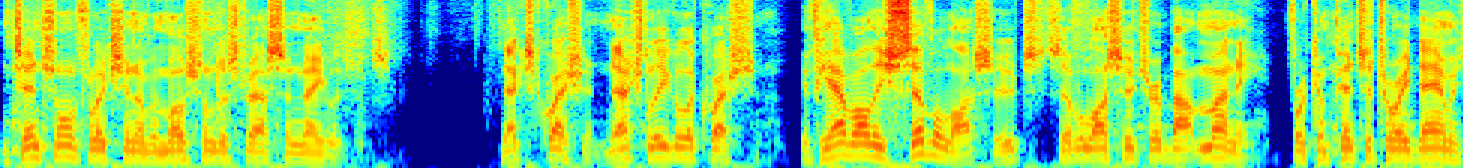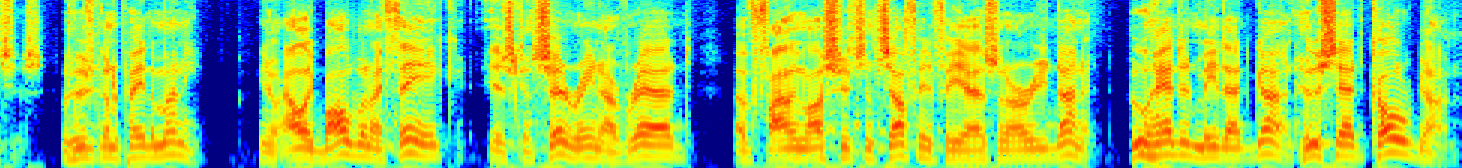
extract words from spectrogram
Intentional infliction of emotional distress and negligence. Next question. Next legal question. If you have all these civil lawsuits, civil lawsuits are about money for compensatory damages. But who's going to pay the money? You know, Alec Baldwin, I think, is considering, I've read, of filing lawsuits himself if he hasn't already done it. Who handed me that gun? Who said cold gun?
